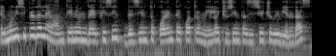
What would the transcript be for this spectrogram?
El municipio de León tiene un déficit de 144.818 viviendas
